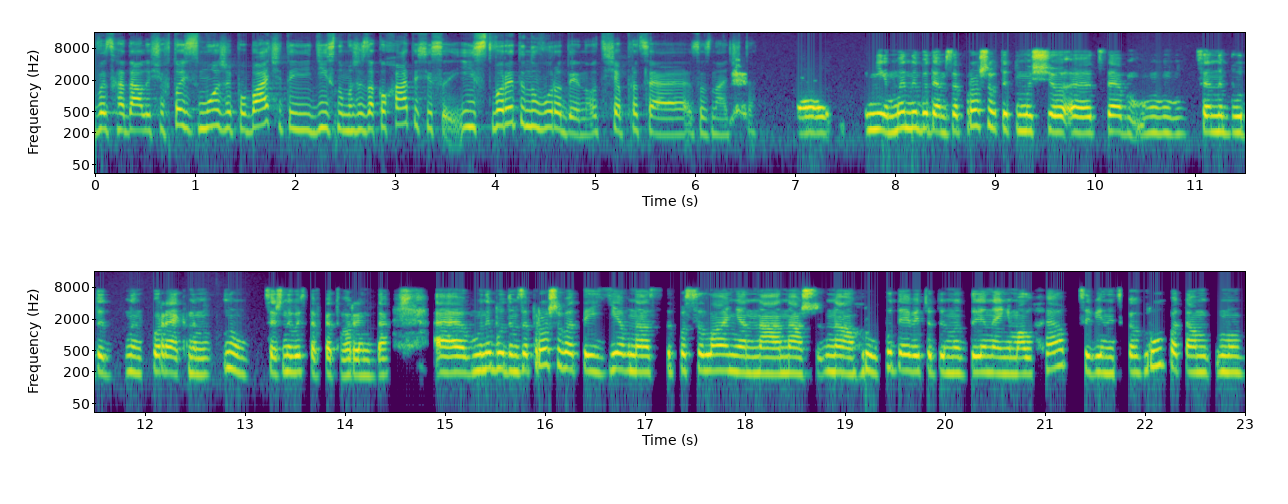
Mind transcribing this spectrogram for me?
ви згадали, що хтось зможе побачити і дійсно може закохатись і, створити нову родину. От ще про це зазначте. Ні, ми не будемо запрошувати, тому що е, це, це не буде ну, коректним. Ну це ж не виставка тварин. Да? Е, Ми не будемо запрошувати. Є в нас посилання на наш на групу 911 Animal Help. Це Вінницька група. Там ну,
